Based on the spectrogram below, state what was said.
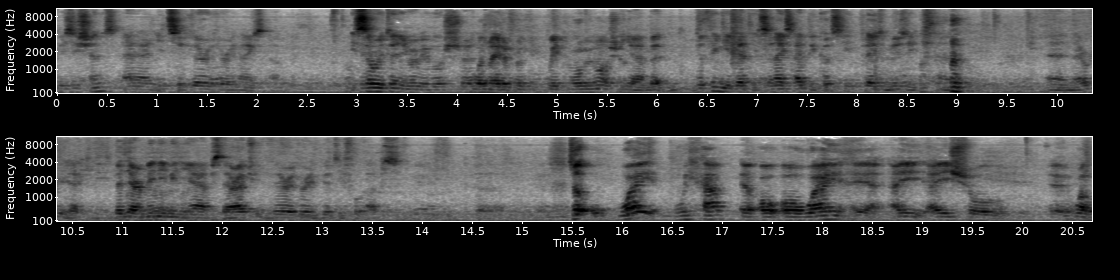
musicians, and it's a very, very nice app. It's all written in Rubymotion. Was made of, with Rubymotion. Yeah, but the thing is that it's a nice app because it plays music, and, and I really like it. But there are many, many apps. They are actually very, very beautiful apps. Uh, So why we have, uh, or, or why uh, I, I should, uh, well,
